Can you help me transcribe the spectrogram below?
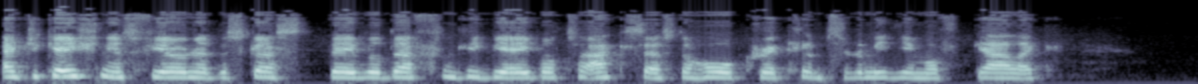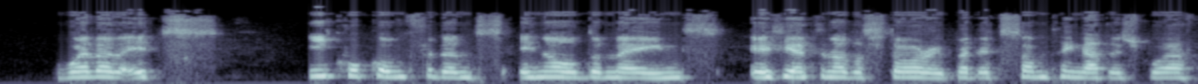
education, as Fiona discussed, they will definitely be able to access the whole curriculum through the medium of Gaelic. Whether it's equal confidence in all domains is yet another story, but it's something that is worth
